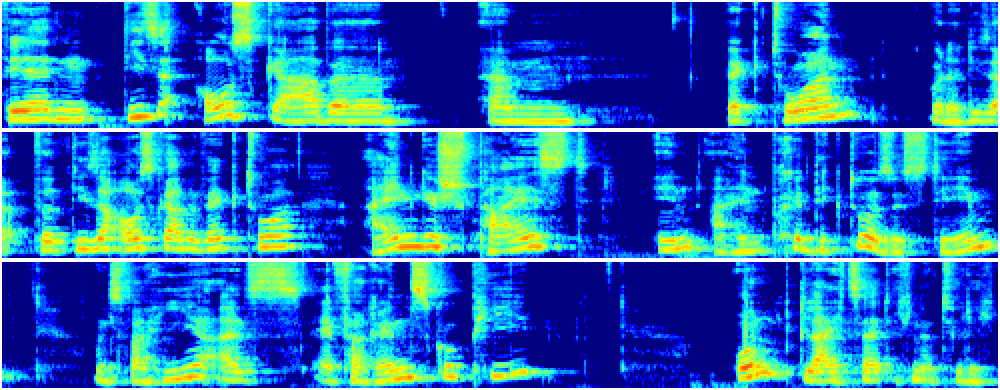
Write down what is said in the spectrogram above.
werden diese Ausgabevektoren ähm, oder dieser, wird dieser Ausgabevektor eingespeist in ein Prädiktorsystem und zwar hier als Efferenzkopie und gleichzeitig natürlich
